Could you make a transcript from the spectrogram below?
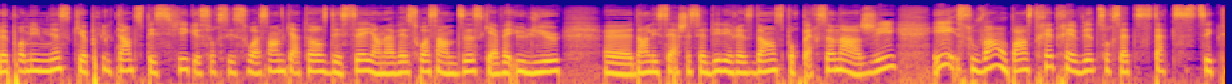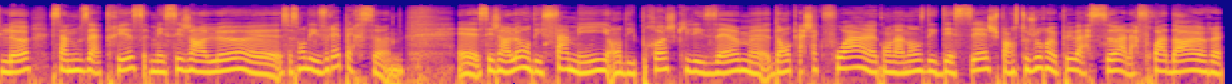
Le premier ministre qui a pris le temps de spécifier que sur ces 74 décès, il y en avait 70 qui avaient eu lieu euh, dans les CHSLD, les résidences pour personnes âgées. Et souvent, on passe très, très vite sur cette statistique-là. Ça nous attriste, mais ces gens-là, euh, ce sont des vraies personnes. Ces gens-là ont des familles, ont des proches qui les aiment. Donc, à chaque fois qu'on annonce des décès, je pense toujours un peu à ça, à la froideur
